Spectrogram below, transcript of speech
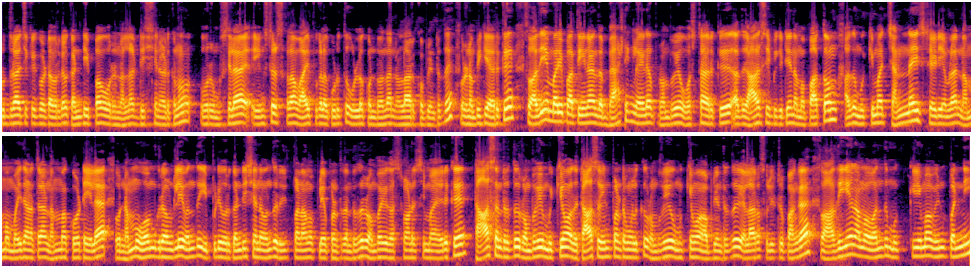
ருத்ராஜ் கேகோட் அவர்கள் கண்டிப்பாக ஒரு நல்ல டிசிஷன் எடுக்கணும். ஒரு சில யங்ஸ்டர்ஸ்க்கெல்லாம் வாய்ப்புகளை கொடுத்து உள்ளே கொண்டு வந்தால் நல்லாயிருக்கும் அப்படின்றது ஒரு நம்பிக்கையாக இருக்குது. ஸோ அதே மாதிரி பார்த்தீங்கன்னா இந்த பேட்டிங் லைனப் ரொம்பவே ஒஸ்ட்டாக இருக்குது. அது ஆர்சிபி கிட்டே நம்ம பார்த்தோம். அது முக்கியமாக சென்னை ஸ்டேடியமில் நம்ம மைதானத்தில் நம்ம கோட்டையில் ஒரு நம்ம ஹோம் கிரவுண்ட்லேயே வந்து இப்படி ஒரு கண்டிஷனை வந்து ரீட் பண்ணாமல் ப்ளே பண்ணுறதுன்றது ரொம்பவே கஷ்டமான விஷயமா இருக்குது. டாஸ்ன்றது ரொம்பவே முக்கியம். அது டாஸை வின் பண்ணுறவங்களுக்கு ரொம்பவே முக்கியம் அப்படின்றது எல்லாரும் சொல்லிட்டு இருப்பாங்க. ஸோ அதையும் நம்ம வந்து முக்கியமாக வின் பண்ணி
